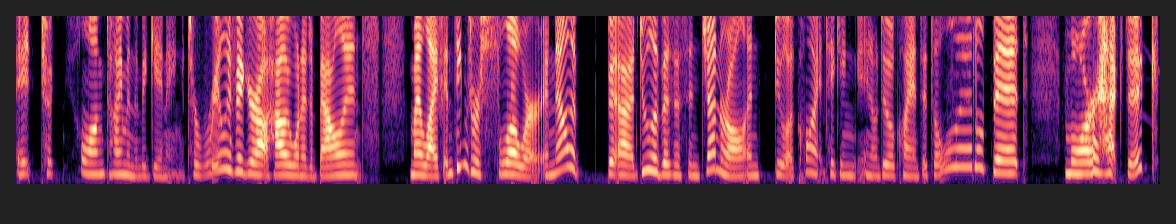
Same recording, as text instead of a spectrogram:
it took a long time in the beginning to really figure out how I wanted to balance my life and things were slower and now that uh, doula business in general and doula client taking you know doula clients it's a little bit more hectic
